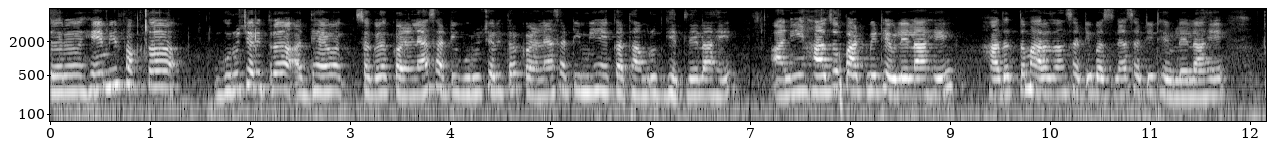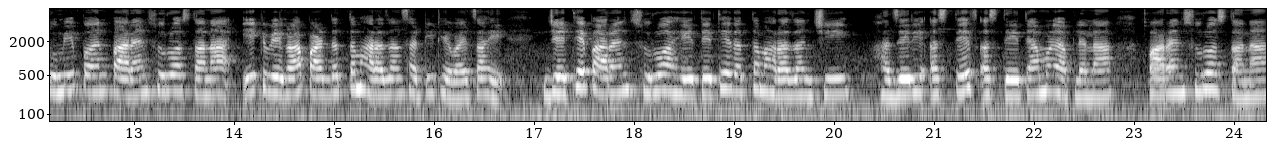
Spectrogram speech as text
तर हे मी फक्त गुरुचरित्र अध्याय सगळं कळण्यासाठी गुरुचरित्र कळण्यासाठी मी हे कथामृत घेतलेलं आहे. आणि हा जो पाठ मी ठेवलेला आहे हा दत्त महाराजांसाठी बसण्यासाठी ठेवलेला आहे. तुम्ही पण पारायण सुरू असताना एक वेगळा पाठ दत्त महाराजांसाठी ठेवायचा आहे. जेथे पारायण सुरू आहे तेथे दत्त महाराजांची हजेरी असतेच असते. त्यामुळे आपल्याला पारायण सुरू असताना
